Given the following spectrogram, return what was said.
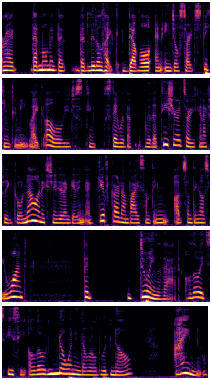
right, that moment that that little like devil and angel start speaking to me. Like oh well you just can stay with a with the t-shirts or you can actually go now and exchange it and get a gift card and buy something uh, something else you want. But doing that although it's easy although no one in the world would know i knew.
